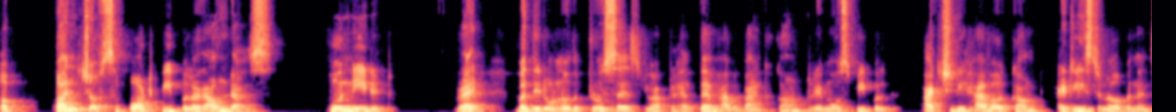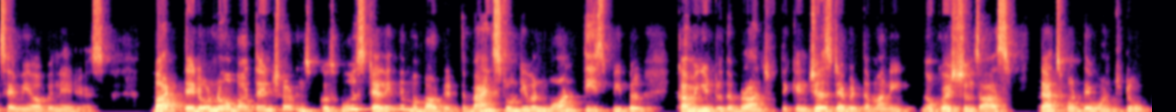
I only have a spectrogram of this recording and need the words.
a bunch of support people around us who need it, right? But they don't know the process. You have to help them have a bank account. Today, most people actually have an account, at least in urban and semi urban areas. But they don't know about the insurance because who's telling them about it? The banks don't even want these people coming into the branch. They can just debit the money, no questions asked. That's what they want to do.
